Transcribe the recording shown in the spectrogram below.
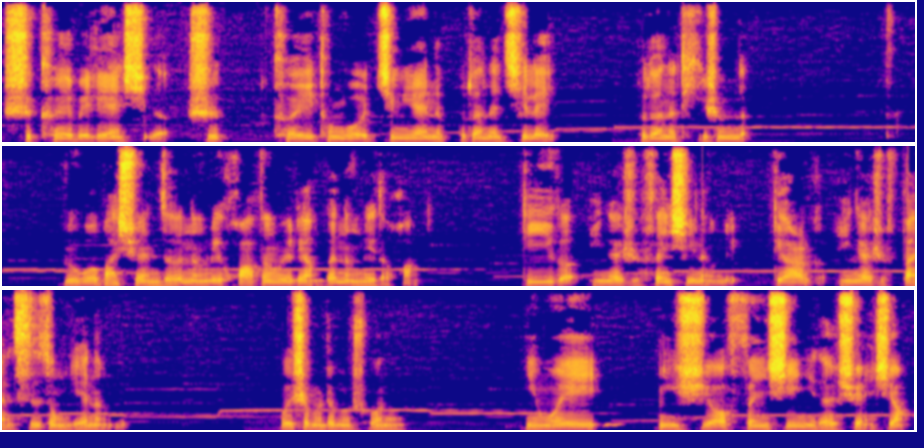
是可以被练习的，是可以通过经验的不断的积累、不断的提升的。如果把选择能力划分为两个能力的话，第一个应该是分析能力，第二个应该是反思总结能力。为什么这么说呢？因为你需要分析你的选项，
